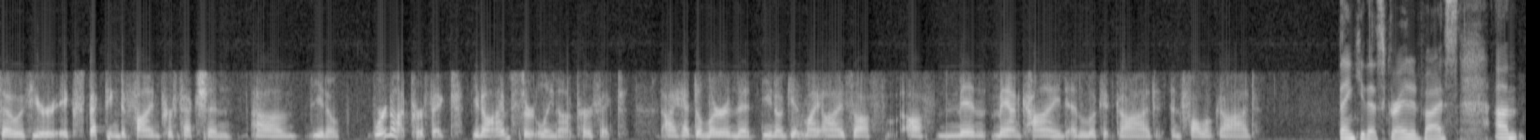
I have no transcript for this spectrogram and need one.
So if you're expecting to find perfection um you know we're not perfect. You know i'm certainly not perfect. I had to learn that you know get my eyes off off men, mankind and look at God and follow God. Thank you. That's great advice. Um,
